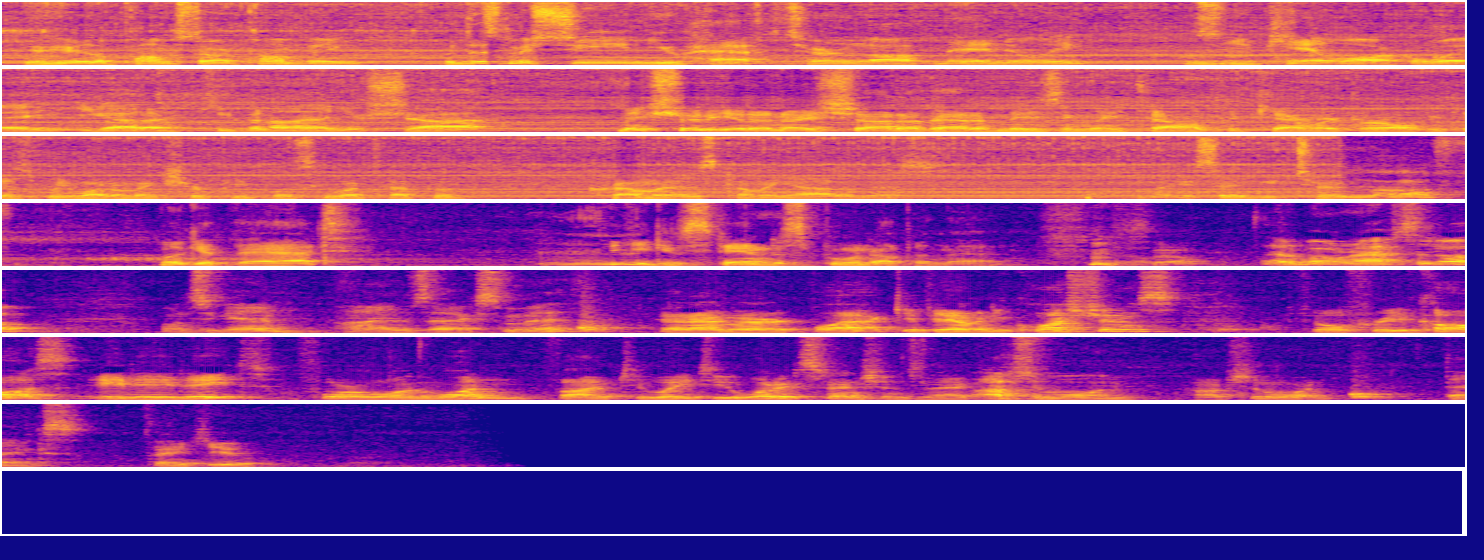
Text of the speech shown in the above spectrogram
You'll hear the pump start pumping. With this machine, you have to turn it off manually, so you can't walk away. You gotta keep an eye on your shot. Make sure to get a nice shot of that amazingly talented camera girl because we want to make sure people see what type of crema is coming out of this. Like I said, you turn it off. Look at that. I think you can stand a spoon up in that. so. That about wraps it up. Once again, I'm Zack Smith. And I'm Eric Black. If you have any questions, feel free to call us 888-411-5282. What extension, Zack? Option one. Option one. Thanks. Thank you.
